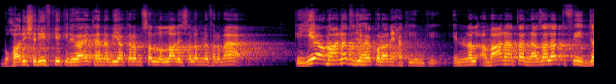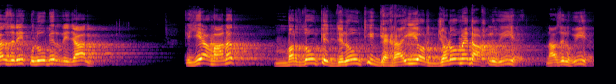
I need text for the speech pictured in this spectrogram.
بخاری شریف کی ایک روایت ہے، نبی اکرم صلی اللہ علیہ وسلم نے فرمایا کہ یہ امانت جو ہے قرآن حکیم کی، ان المانت نزلت فی جزری قلوب الرجال کہ یہ امانت مردوں کے دلوں کی گہرائی اور جڑوں میں داخل ہوئی ہے، نازل ہوئی ہے۔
